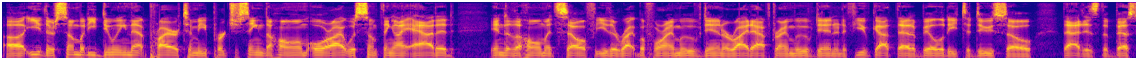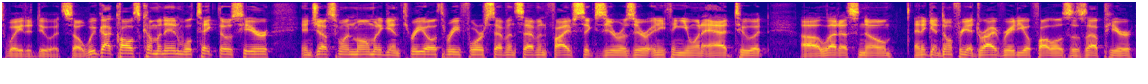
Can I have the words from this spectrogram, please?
Uh, either somebody doing that prior to me purchasing the home, or I was something I added into the home itself, either right before I moved in or right after I moved in. And if you've got that ability to do so, that is the best way to do it. So we've got calls coming in. We'll take those here in just one moment. Again, 303 477 5600. Anything you want to add to it, uh, let us know. And again, don't forget, Drive Radio follows us up here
